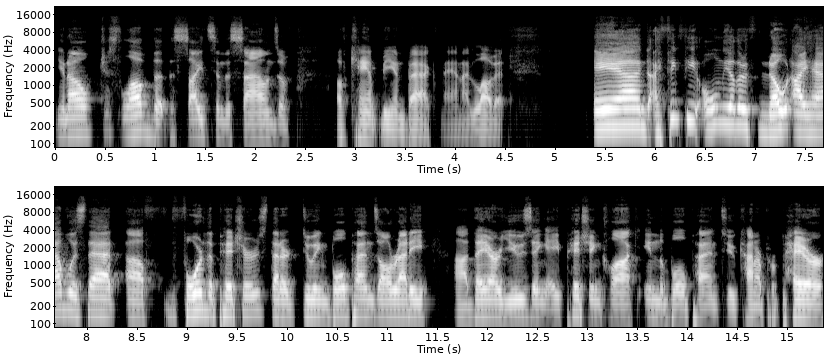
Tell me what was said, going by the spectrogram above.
you know, just love the, the sights and the sounds of, of camp being back, man. I love it. And I think the only other note I have was that uh, for the pitchers that are doing bullpens already, uh, they are using a pitching clock in the bullpen to kind of prepare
